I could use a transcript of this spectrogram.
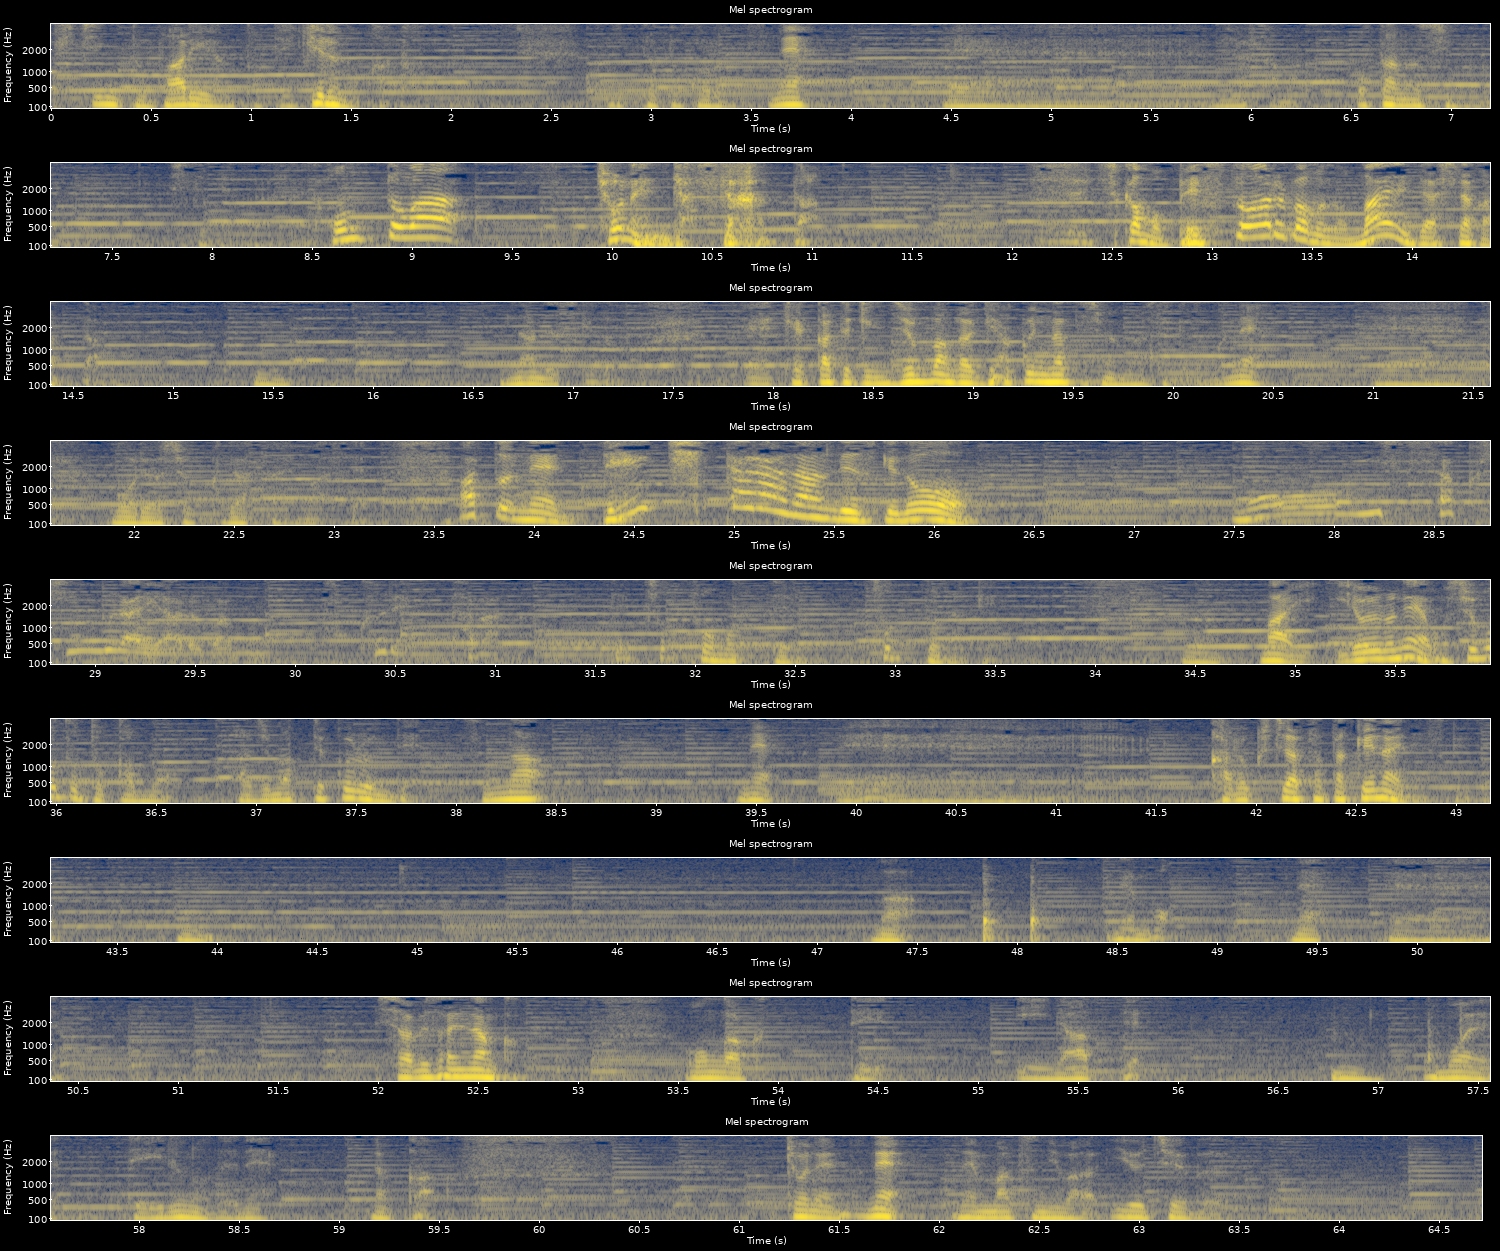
きちんとバリアントできるのかといったところですね。えー、皆様、お楽しみに。本当は、去年出したかった。しかもベストアルバムの前に出したかった。うん。なんですけど、えー結果的に順番が逆になってしまいましたけどもね。えー、ご了承くださいませ。あとね、できたらなんですけど、もう一作品ぐらいアルバム作れたらってちょっと思ってる。ちょっとだけ。うん。まあ、いろいろね、お仕事とかも始まってくるんで、そんな、ね、えー、軽口は叩けないですけど、うん。まあ、でも、ね、えー、久々になんか音楽っていいなって、うん、思えているのでね、なんか、去年のね、年末には YouTube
